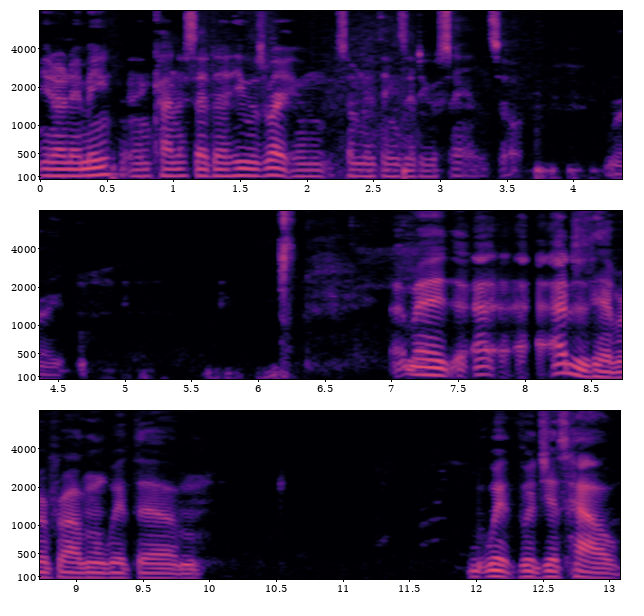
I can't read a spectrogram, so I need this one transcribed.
You know what I mean? And kind of said that he was right in some of the things that he was saying. So Right. I mean, I, I just have a problem with um with with just how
